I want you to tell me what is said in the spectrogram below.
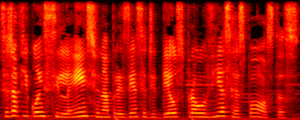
Você já ficou em silêncio na presença de Deus para ouvir as respostas?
